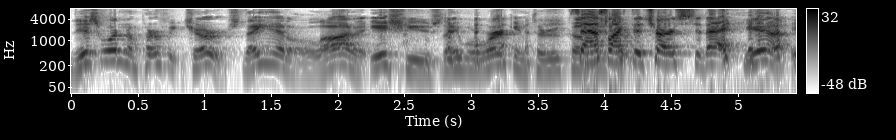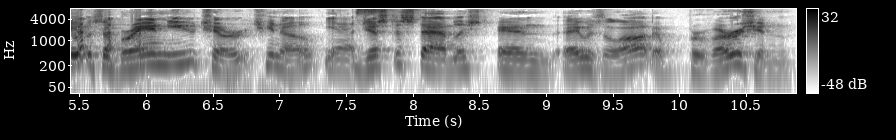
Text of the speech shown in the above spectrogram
this wasn't a perfect church. They had a lot of issues they were working through. Sounds like the church today. yeah, it was a brand new church, you know, yes. just established, and there was a lot of perversion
